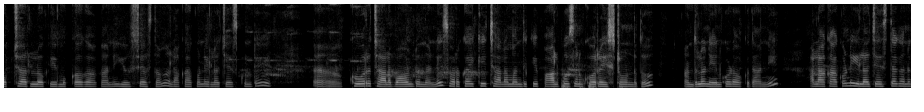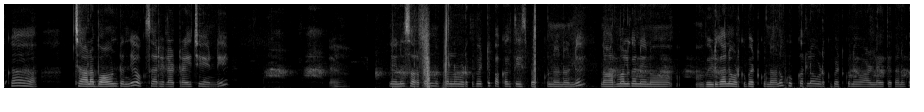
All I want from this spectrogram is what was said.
పప్పుచారులోకి ముక్కగా కానీ యూస్ చేస్తాము అలా కాకుండా ఇలా చేసుకుంటే కూర చాలా బాగుంటుందండి. సొరకాయకి చాలామందికి పాలు పోసిన కూర ఇష్టం ఉండదు. అందులో నేను కూడా ఒకదాన్ని. అలా కాకుండా ఇలా చేస్తే కనుక చాలా బాగుంటుంది. ఒకసారి ఇలా ట్రై చేయండి. నేను సొరకాయ ముక్కలను ఉడకబెట్టి పక్కకు తీసి పెట్టుకున్నానండి. నార్మల్గా నేను విడిగానే ఉడకబెట్టుకున్నాను. కుక్కర్లో ఉడకబెట్టుకునే వాళ్ళైతే కనుక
